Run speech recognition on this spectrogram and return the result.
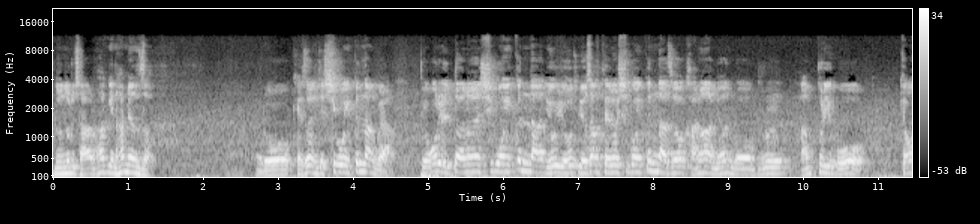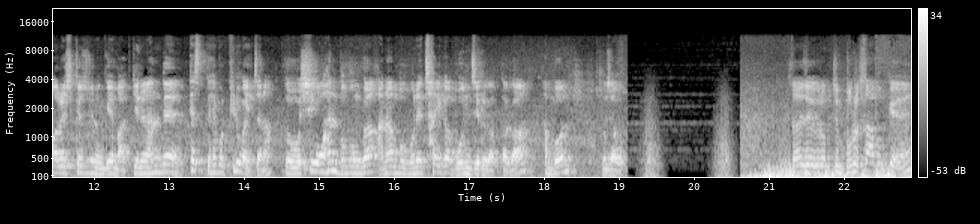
눈으로 잘 확인하면서. 이렇게 해서 이제 시공이 끝난 거야. 요거를 일단은 시공이 끝나 요, 요, 요 상태로 시공이 끝나서 가능하면 뭐 물을 안 뿌리고 경화를 시켜주는 게 맞기는 한데 테스트 해볼 필요가 있잖아. 또 시공한 부분과 안 한 부분의 차이가 뭔지를 갖다가 한번 보자고 자 이제 그럼 좀 물을 쏴볼게.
